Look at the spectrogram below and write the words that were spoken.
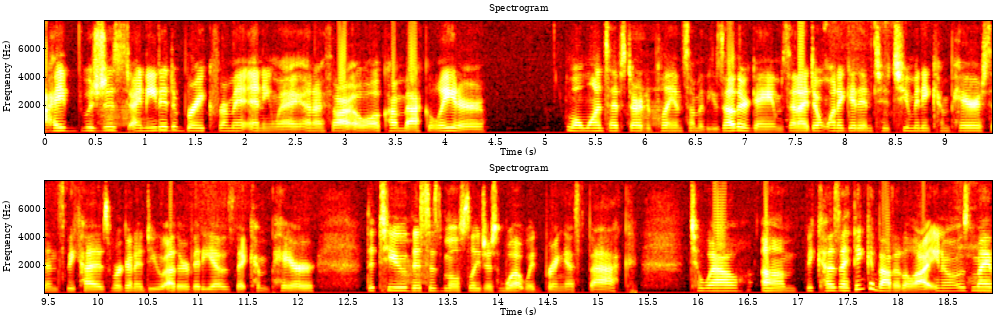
I was just I needed a break from it anyway, and I thought, oh, I'll come back later. Well, once I've started playing some of these other games, and I don't want to get into too many comparisons because we're going to do other videos that compare the two. This is mostly just what would bring us back to WoW. Um, because I think about it a lot. You know, it was my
